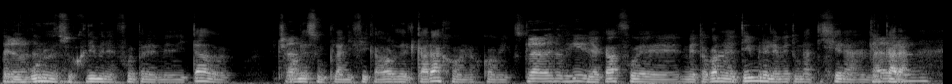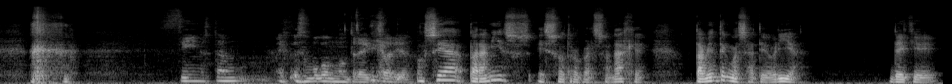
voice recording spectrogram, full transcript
Pero Ninguno de sus crímenes fue premeditado. Claro. es un planificador del carajo en los cómics. Claro, es lo que quiero. Y acá fue, me tocaron el timbre y le meto una tijera en la cara. Sí, no está. Es, es un poco contradictorio. O sea, para mí es, es otro personaje. También tengo esa teoría de que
